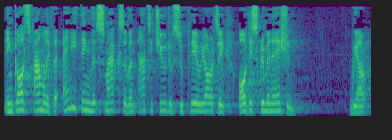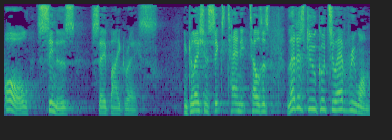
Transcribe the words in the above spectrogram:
in God's family for anything that smacks of an attitude of superiority or discrimination. We are all sinners saved by grace. In Galatians 6:10 it tells us, "Let us do good to everyone,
